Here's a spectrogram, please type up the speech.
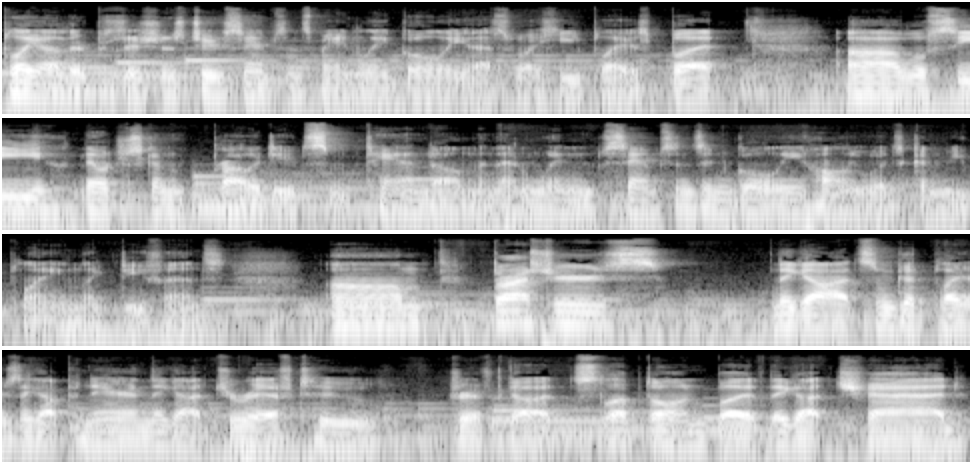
play other positions too. Samson's mainly goalie, that's what he plays. But uh, we'll see. They're just going to probably do some tandem, and then when Samson's in goalie, Hollywood's going to be playing like defense. Um, Thrashers, they got some good players. They got Panarin, they got Drift, who Drift got slept on, but they got Chad.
